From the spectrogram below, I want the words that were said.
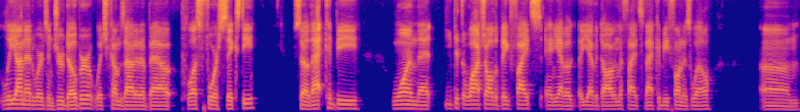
Leon Edwards, and Drew Dober, which comes out at about plus four sixty. So that could be one that you get to watch all the big fights and you have a you have a dog in the fight, so that could be fun as well. Um,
